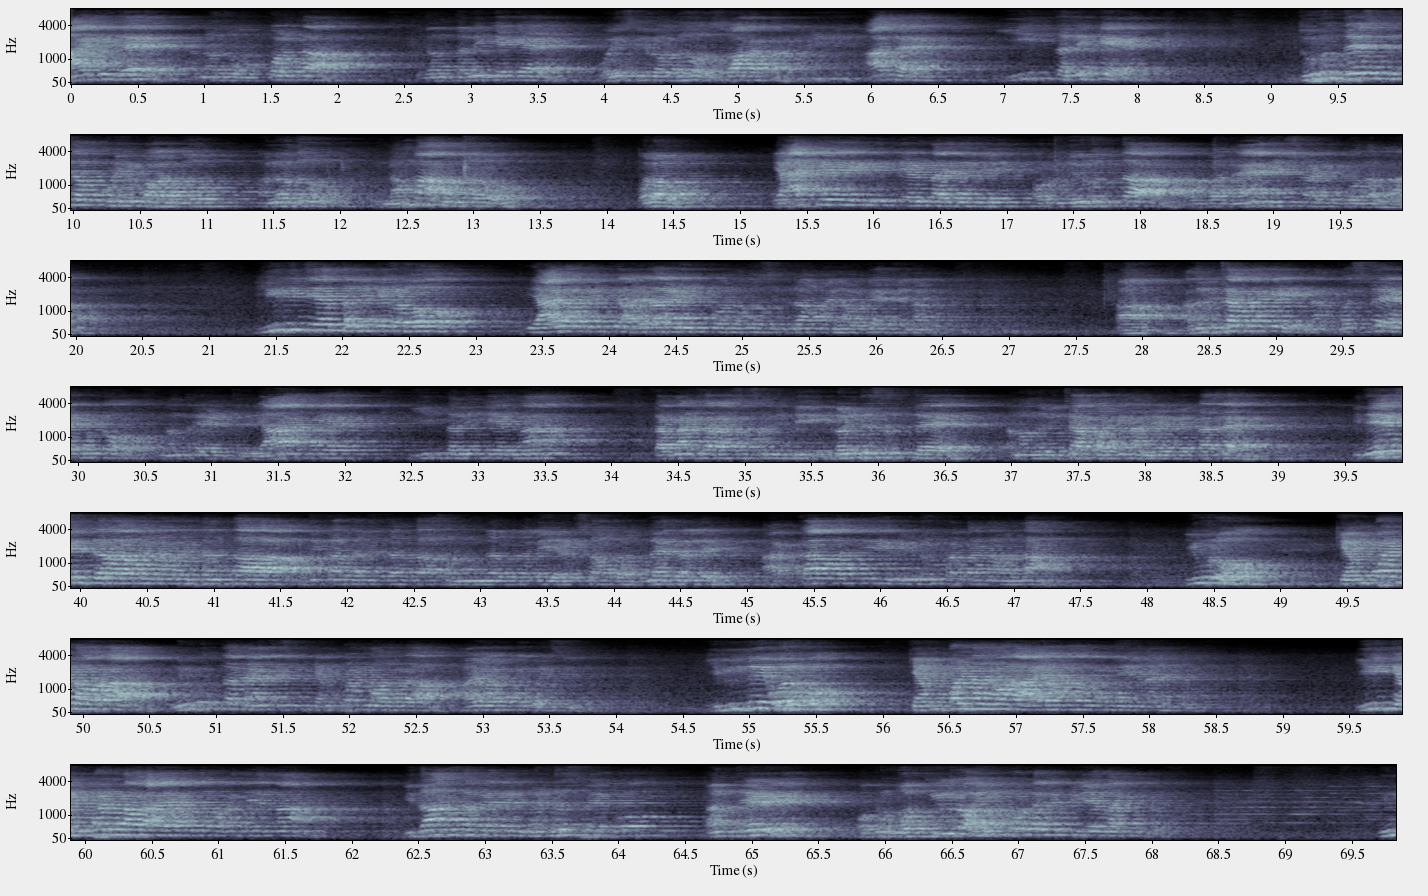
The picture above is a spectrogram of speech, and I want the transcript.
ಆಗಿದೆ ಅನ್ನೋದು ಒಪ್ಕೊಳ್ತಾ ಇದೊಂದು ತನಿಖೆಗೆ ವಹಿಸಿರೋದು ಸ್ವಾಗತ. ಆದರೆ ಈ ತನಿಖೆ ದುರುದ್ದೇಶದಿಂದ ಕೂಡಿರಬಾರದು ಅನ್ನೋದು ನಮ್ಮ ಒಂದು ಒಲವು. ಯಾಕೆ ಈ ರೀತಿ ಹೇಳ್ತಾ ಇದ್ದೀವಿ ಅವರು ನಿವೃತ್ತ ಒಬ್ಬ ನ್ಯಾಯಾಧೀಶ ನ್ಯಾಯಾಧೀಶರಾಗಿರ್ಬೋದಲ್ಲ. ಈ ರೀತಿಯ ತನಿಖೆಗಳು ಯಾವ್ಯಾವ ರೀತಿ ಅಳ್ಳಾಡಿತ್ತು ಅನ್ನೋದು ಸಿದ್ದರಾಮಯ್ಯನವ್ರಿಗೆ ಚೆನ್ನಾಗಿ ಹಾ ಅದ್ರ ವಿಚಾರವಾಗಿ ನಾನು ಫಸ್ಟ್ ಹೇಳ್ಬಿಟ್ಟು ನಂತರ ಹೇಳ್ತೀನಿ. ಯಾಕೆ ಈ ತನಿಖೆಯನ್ನ ಕರ್ನಾಟಕ ರಾಷ್ಟ್ರ ಸಮಿತಿ ಖಂಡಿಸುತ್ತೆ ಅನ್ನೋ ಒಂದು ವಿಚಾರವಾಗಿ ನಾನು ಹೇಳ್ಬೇಕಾದ್ರೆ ಇದೇ ಸಿದ್ದರಾಮಯ್ಯನವರಿದ್ದಂತಹ ಅಧಿಕಾರದಲ್ಲಿದ್ದಂಥ ಸಂದರ್ಭದಲ್ಲಿ ಎರಡ್ ಸಾವಿರದ ಹದಿನೈದರಲ್ಲಿ ಅರ್ಕಾವತಿ ರೀಡು ಪ್ರಕರಣವನ್ನ ಇವರು ಕೆಂಪಣ್ಣವರ, ನಿವೃತ್ತ ನ್ಯಾಯಾಧೀಶ ಕೆಂಪಣ್ಣವರ ಆಯೋಗಕ್ಕೆ ವಹಿಸಿದ್ರು. ಇಲ್ಲಿವರೆಗೂ ಕೆಂಪಣ್ಣನವರ ಆಯೋಗದ ವರದಿ ಏನಾಯಿತು? ಈ ಕೆಂಪಣ್ಣವರ ಆಯೋಗದ ವರದಿಯನ್ನ ವಿಧಾನಸಭೆಯಲ್ಲಿ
